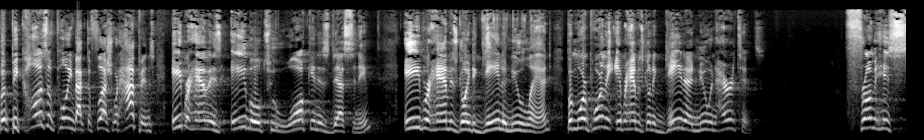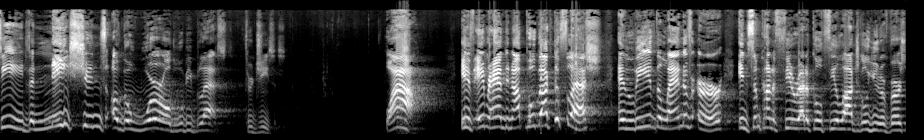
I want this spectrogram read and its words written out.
But because of pulling back the flesh, what happens? Abraham is able to walk in his destiny. Abraham is going to gain a new land. But more importantly, Abraham is going to gain a new inheritance. From his seed, the nations of the world will be blessed through Jesus. Wow. If Abraham did not pull back the flesh and leave the land of Ur in some kind of theoretical, theological universe,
